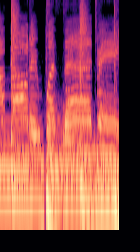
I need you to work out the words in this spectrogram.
I thought it was a dream.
